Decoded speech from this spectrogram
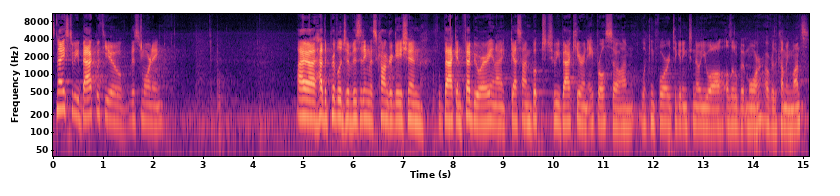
It's nice to be back with you this morning. I uh, had the privilege of visiting this congregation back in February, and I guess I'm booked to be back here in April, so I'm looking forward to getting to know you all a little bit more over the coming months.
